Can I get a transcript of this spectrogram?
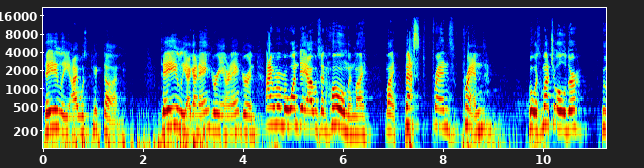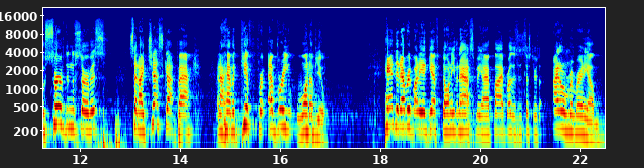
Daily, I was picked on. Daily, I got angrier and angrier. And I remember one day I was at home, and my, my best friend's friend, who was much older, who served in the service, said, I just got back, and I have a gift for every one of you. handed everybody a gift. Don't even ask me. I have five brothers and sisters. I don't remember any of them.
